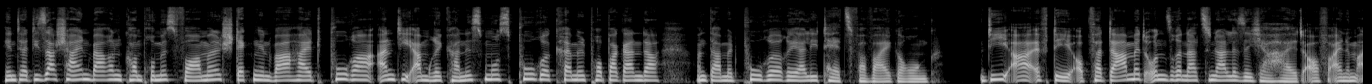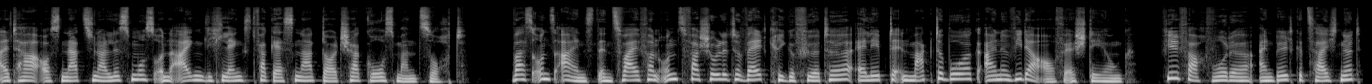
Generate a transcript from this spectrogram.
Hinter dieser scheinbaren Kompromissformel stecken in Wahrheit purer Anti-Amerikanismus, pure Kreml-Propaganda und damit pure Realitätsverweigerung. Die AfD opfert damit unsere nationale Sicherheit auf einem Altar aus Nationalismus und eigentlich längst vergessener deutscher Großmannssucht. Was uns einst in zwei von uns verschuldete Weltkriege führte, erlebte in Magdeburg eine Wiederauferstehung. Vielfach wurde ein Bild gezeichnet,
